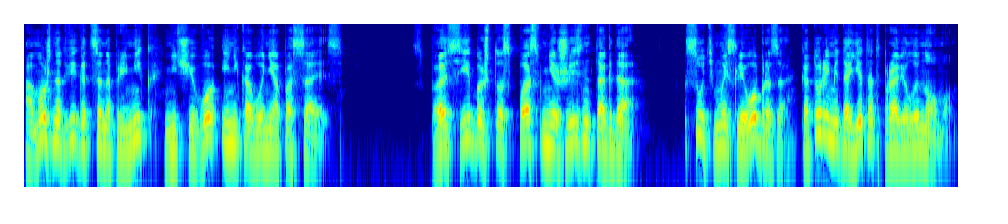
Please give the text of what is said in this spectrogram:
а можно двигаться напрямик, ничего и никого не опасаясь. Спасибо, что спас мне жизнь тогда. Суть мысли образа, который медоед отправил иному.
